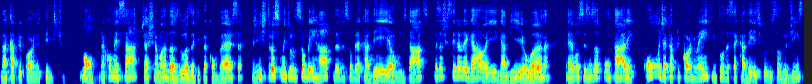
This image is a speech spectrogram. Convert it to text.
da Capricórnio Têxtil. Bom, para começar, já chamando as duas aqui para conversa, a gente trouxe uma introdução bem rápida né, sobre a cadeia, alguns dados, mas acho que seria legal aí, Gabi ou Ana, é, vocês nos apontarem onde a Capricórnio entra em toda essa cadeia de produção do jeans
